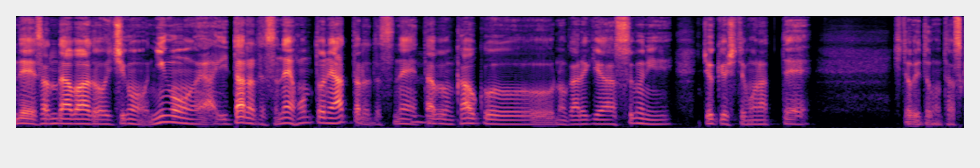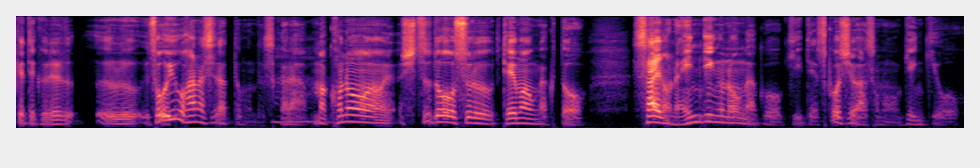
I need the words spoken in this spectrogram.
でサンダーバード1号2号がいたらですね本当にあったらですね多分家屋の瓦礫はすぐに除去してもらって人々も助けてくれるそういうお話だったもんですからまあ、この出動するテーマ音楽と最後のエンディングの音楽を聴いて少しはその元気を、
